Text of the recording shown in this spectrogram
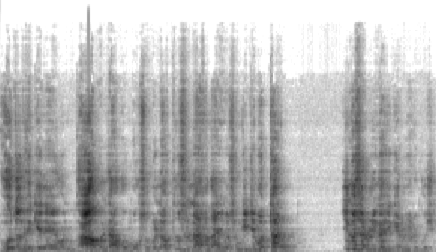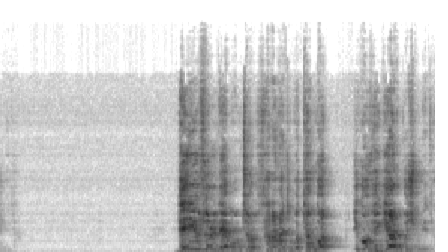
모든 회개 내용은 마음을 다하고 목숨을 다하고 뜻을 다하 하나님을 섬기지 못한 이것을 우리가 회개를 하는 것입니다. 내 이웃을 내 몸처럼 사랑하지 못한 것 이거 회개하는 것입니다.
